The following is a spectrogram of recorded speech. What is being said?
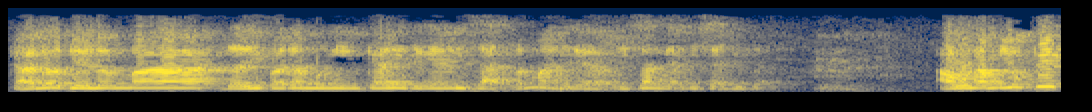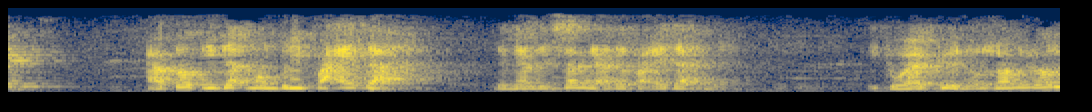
kalau dia lemah daripada mengingkari dengan lisan. Lemah dia. Lisan nggak bisa juga. Aulam yupit atau tidak memberi faedah. Dengan lisan nggak ada faedahnya. Itu yakin oh sama sekali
